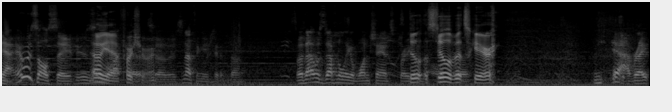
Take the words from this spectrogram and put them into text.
Yeah, it was all safe. He was Oh, yeah, for sure. So there's nothing he could have done. But that was definitely a one chance break. Still, still a bit scary. Yeah, right.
